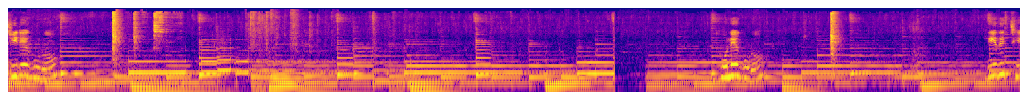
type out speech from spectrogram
জিরে গুঁড়ো, ধনে গুঁড়ো। দিয়ে দিচ্ছি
